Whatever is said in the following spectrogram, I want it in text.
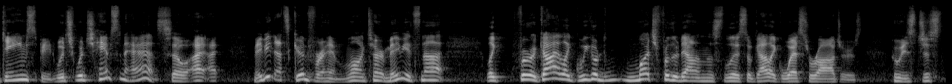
game speed, which which Hampson has. So I, I maybe that's good for him long term. Maybe it's not like for a guy like we go much further down on this list. A guy like Wes Rogers, who is just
